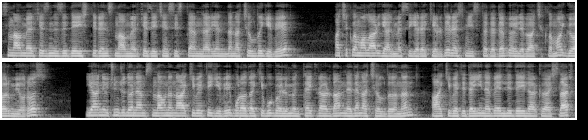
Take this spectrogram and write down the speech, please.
Sınav merkezinizi değiştirin, sınav merkezi için sistemler yeniden açıldı gibi açıklamalar gelmesi gerekirdi. Resmi sitede de böyle bir açıklama görmüyoruz. Yani 3. dönem sınavının akıbeti gibi buradaki bu bölümün tekrardan neden açıldığının akıbeti de yine belli değil arkadaşlar.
